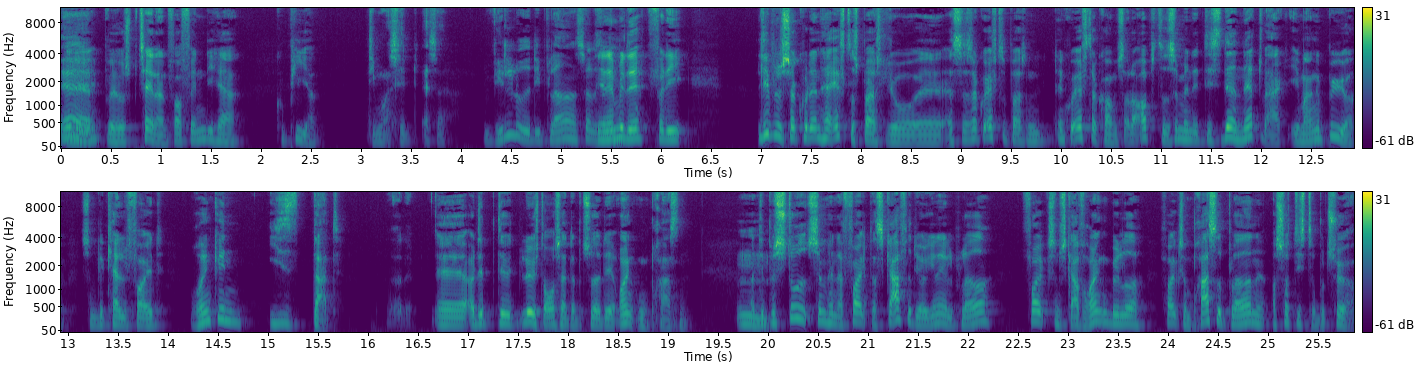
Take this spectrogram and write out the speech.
Ja, ja. øh, ved hospitalerne for at finde de her kopier. De må set altså, vilde ud, de plader. Så er Det er nemlig det, fordi lige pludselig så kunne den her efterspørgsel jo, øh, altså så kunne efterspørgselen, den kunne efterkommes, og der opstod simpelthen et decideret netværk i mange byer, som blev kaldt for et Røntgen Isdat. Øh, og det, det er løst oversat, der betyder det røntgenpressen. Mm. Og det bestod simpelthen af folk, der skaffede de originale plader, folk, som skaffede røntgenbilleder, folk, som pressede pladerne, og så distributører.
